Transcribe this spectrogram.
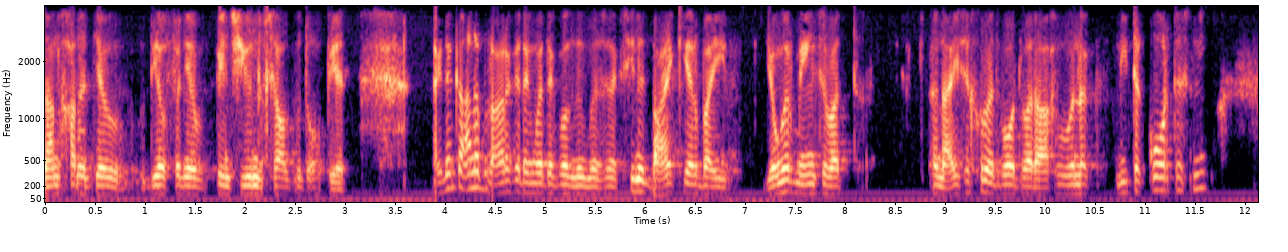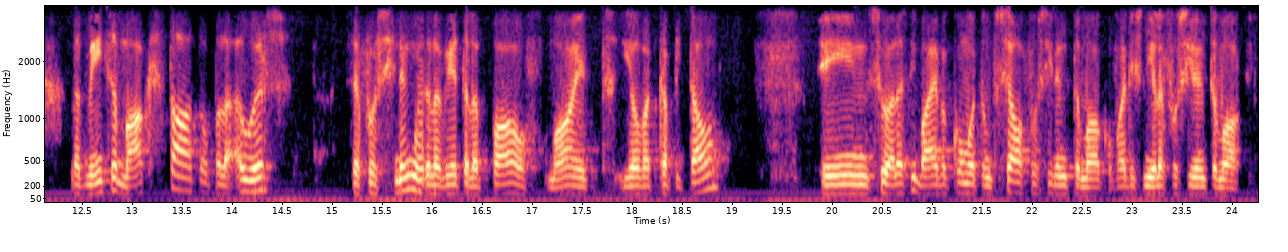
dan gaan dit jou deel van jou pensioengeld moet opeet. Ek dink 'n ander belangrike ding wat ek wil noem is ek sien dit baie keer by jonger mense wat in huise groot word waar daar gewoonlik nie tekort is nie. Dat mense maak staat op hulle ouers se voorsiening want hulle weet hulle pa of ma het heelwat kapitaal en so hulle is nie baie bekommerd om selfvoorsiening te maak of addisionele voorsiening te maak nie.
